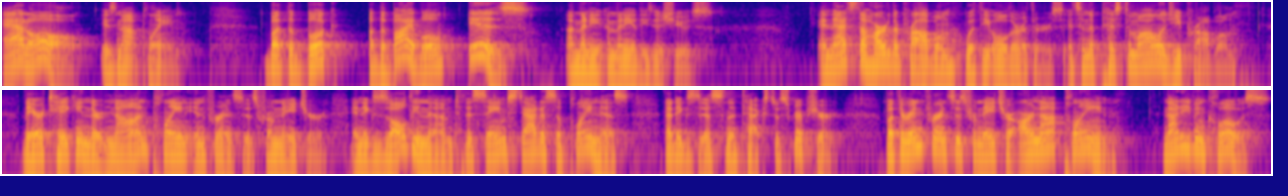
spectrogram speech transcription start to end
At all is not plain. But the book of the Bible is on many, on many of these issues. And that's the heart of the problem with the old earthers. It's an epistemology problem. They are taking their non plain inferences from nature and exalting them to the same status of plainness that exists in the text of Scripture. But their inferences from nature are not plain, not even close.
